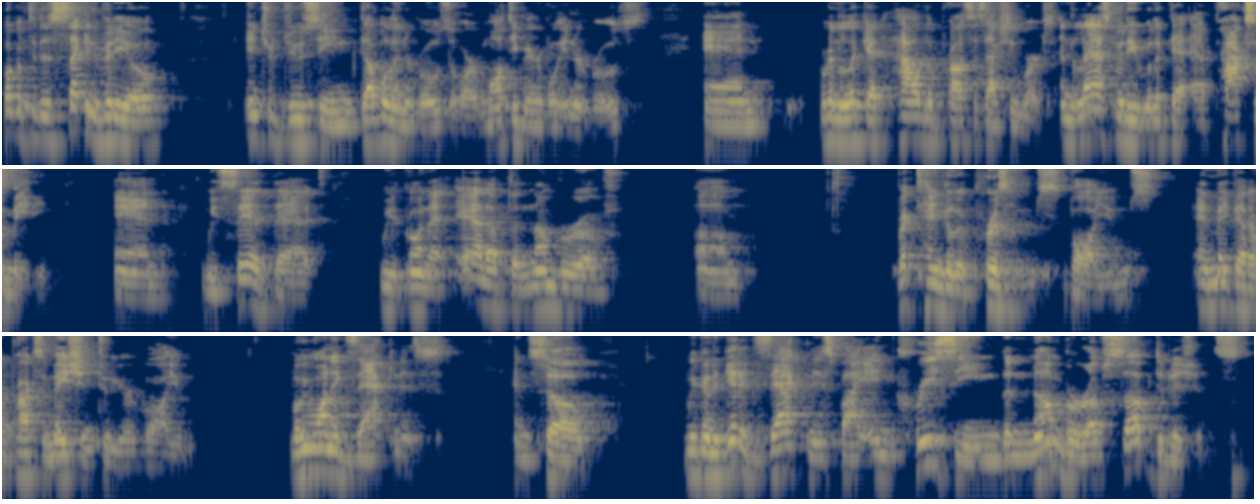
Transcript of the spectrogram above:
welcome to this second video introducing double integrals or multivariable integrals and we're going to look at how the process actually works. In the last video we looked at approximating and we said that we're going to add up the number of um, rectangular prisms volumes and make that approximation to your volume. But we want exactness and so we're going to get exactness by increasing the number of subdivisions.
